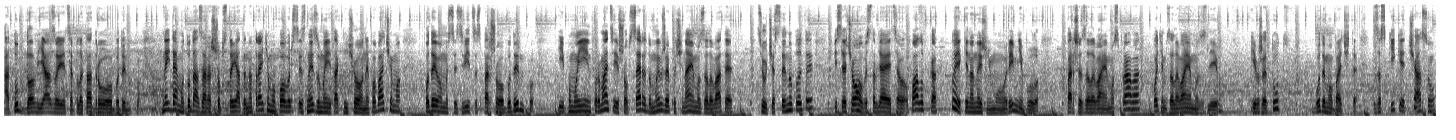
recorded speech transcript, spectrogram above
А тут дов'язується плита другого будинку. Не йдемо туди зараз, щоб стояти на третьому поверсі. Знизу ми і так нічого не побачимо. Подивимося звідси з першого будинку. І по моїй інформації, що в середу ми вже починаємо заливати цю частину плити, після чого виставляється опалубка, ну як і на нижньому рівні було. Перше заливаємо справа, потім заливаємо зліва. І вже тут будемо бачити, за скільки часу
